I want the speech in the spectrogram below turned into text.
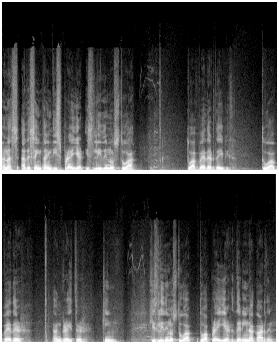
And as, at the same time, this prayer is leading us to a, to a better David, to a better and greater king. He's leading us to a, to a prayer there in a garden.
